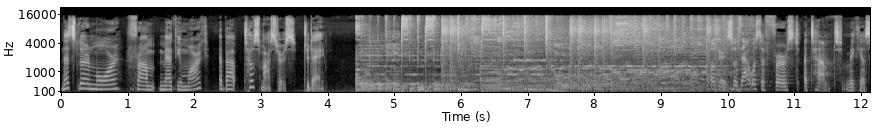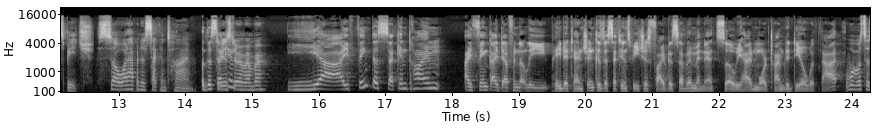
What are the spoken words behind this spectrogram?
let's learn more from Matthew Mak about Toastmasters today. Okay, so that was the first attempt making a speech. So what happened the second time? The Do you second- still remember? Yeah, I think the second time, I think I definitely paid attention because the second speech is five to seven minutes, so we had more time to deal with that. What was the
